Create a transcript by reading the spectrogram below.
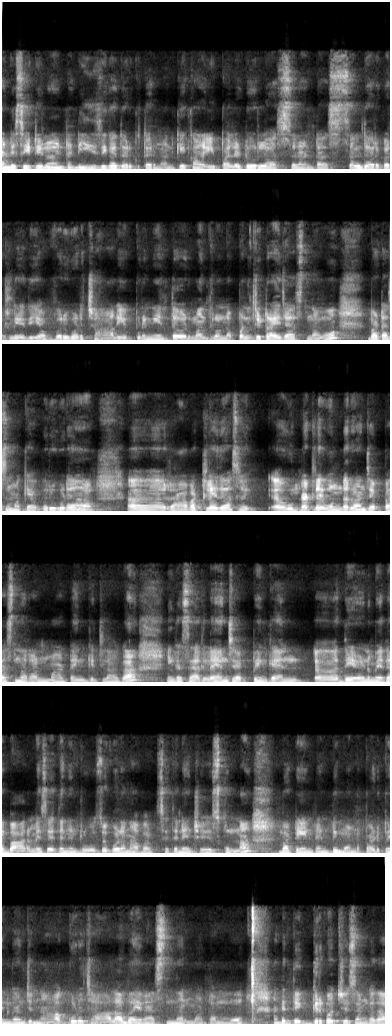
అండ్ సిటీలో ఏంటంటే ఈజీగా దొరుకుతారు మనకి. ఈ పల్లెటూరులో అస్సలు అంటే అస్సలు దొరకట్లేదు. ఎవ్వరు కూడా చాలా ఎప్పుడు నేను థర్డ్ మంత్లో ఉన్నప్పటి నుంచి ట్రై చేస్తున్నాము. బట్ అసలు మాకు ఎవరు కూడా రావట్లేదు అసలు ఉండట్లేదు ఉండరు అని చెప్పేస్తున్నారు అనమాట ఇంక ఇట్లాగా. ఇంకా సర్లే అని చెప్పి ఇంకా దేవుని మీద భారం వేసి అయితే నేను రోజు కూడా నా వర్క్స్ అయితే నేను చేసుకున్నా. బట్ ఏంటంటే మొన్న పడిపోయిన కానీ నాకు కూడా చాలా భయం వేస్తుంది అనమాట అమ్మో! అంటే దగ్గరికి వచ్చేసాం కదా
